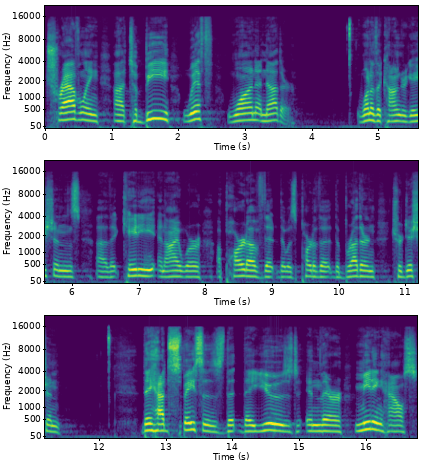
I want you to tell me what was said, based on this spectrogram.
traveling uh, to be with one another. One of the congregations uh, that Katie and I were a part of, that, that was part of the, the Brethren tradition, They had spaces that they used in their meeting house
